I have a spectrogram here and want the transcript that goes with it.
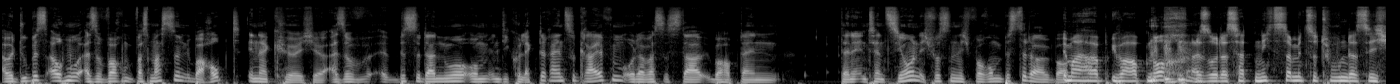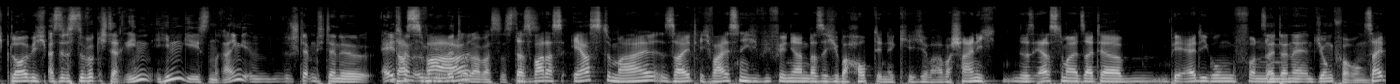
Aber du bist auch nur, also warum, was machst du denn überhaupt in der Kirche? Also äh, bist du da nur, um in die Kollekte reinzugreifen oder was ist da überhaupt dein, deine Intention? Ich wusste nicht, warum bist du da überhaupt? Immer überhaupt noch. Also das hat nichts damit zu tun, dass ich gläubig Also, dass du wirklich da hingehst und rein, schleppen dich deine Eltern Das irgendwie war- mit oder was ist das? Das war das erste Mal seit, ich weiß nicht wie vielen Jahren, dass ich überhaupt in der Kirche war. Wahrscheinlich das erste Mal seit der Beerdigung von. Seit deiner Entjungferung. Seit,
